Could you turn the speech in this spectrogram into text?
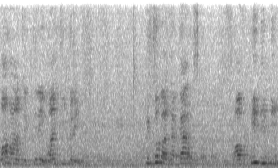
123 123. Christopher Zakka of PDP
